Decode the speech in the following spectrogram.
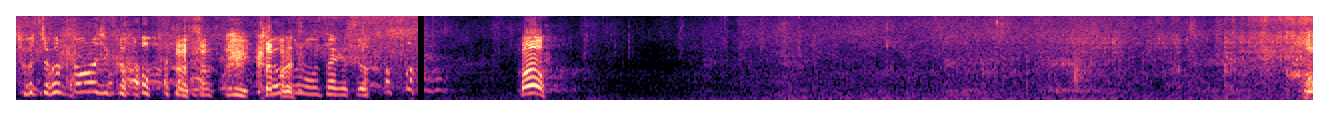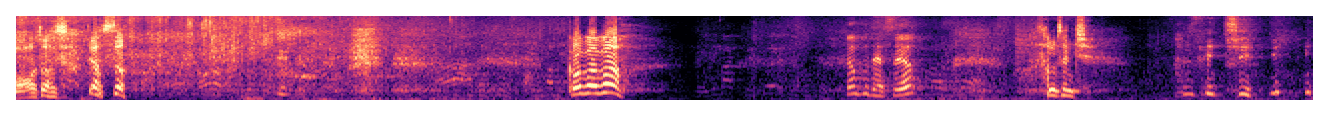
저쪽으로 떨어질 거. 저걸 뻔 못하겠어. 고! 어, 떴어, 떴어. 고고고! 점프 됐어요? 3cm. 3cm.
